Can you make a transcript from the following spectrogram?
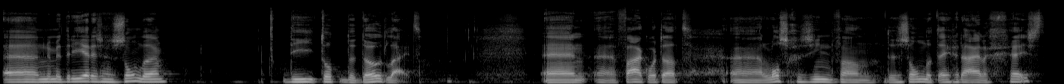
uh, nummer drie, er is een zonde die tot de dood leidt. En uh, vaak wordt dat uh, losgezien van de zonde tegen de Heilige Geest.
